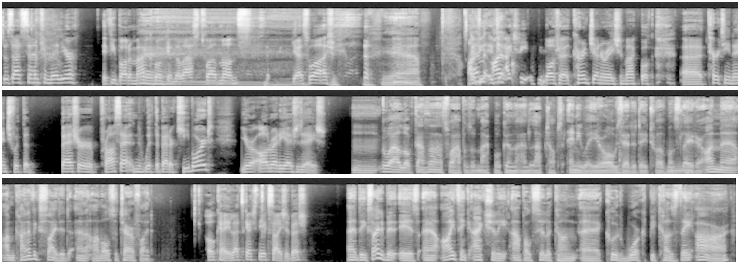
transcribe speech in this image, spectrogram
Does that sound familiar? If you bought a MacBook in the last twelve months, guess what? Yeah. If I'm- you, if you I- actually if you bought a current generation MacBook, uh, 13 inch with the better process with the better keyboard, you're already out of date. Mm, well, look, that's that's what happens with MacBook and, and laptops anyway. You're always out of date twelve months later. I'm uh, I'm kind of excited and I'm also terrified. Okay, let's get to the excited bit. Uh, the exciting bit is uh, I think actually Apple Silicon uh, could work because they are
